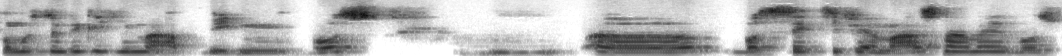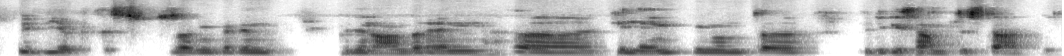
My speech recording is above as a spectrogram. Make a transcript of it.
man muss dann wirklich immer abwägen, was, äh, was setze ich für eine Maßnahme, was bewirkt es sozusagen bei den, bei den anderen äh, Gelenken und äh, für die gesamte Statik.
